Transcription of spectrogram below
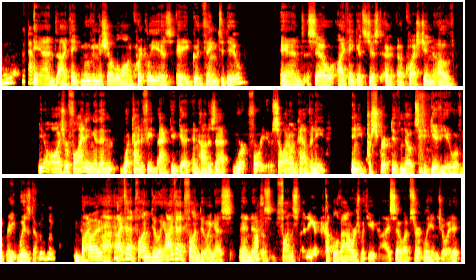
Okay. And I think moving the show along quickly is a good thing to do. And so I think it's just a, a question of, you know, always refining and then what kind of feedback do you get and how does that work for you? So I don't have any any prescriptive notes to give you of great wisdom Mhm. but Uh, I've had fun doing. I've had fun doing this, and it was fun spending a couple of hours with you guys. So I've certainly enjoyed it,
